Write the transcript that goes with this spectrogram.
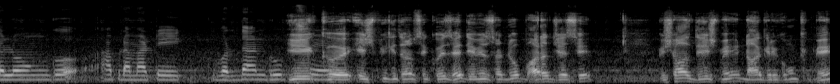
અલોંગ આપણા માટે એક વરદાન રૂપ ये છે एक एचपी की तरफ से क्विज है देवेंद्र सन्नो भारत जैसे विशाल देश में नागरिकों में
